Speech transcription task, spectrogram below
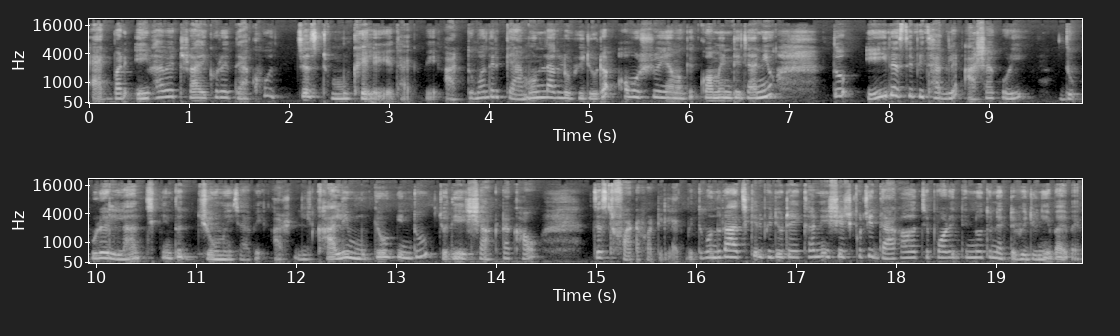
একবার এইভাবে ট্রাই করে দেখো জাস্ট মুখে লেগে থাকবে। আর তোমাদের কেমন লাগল ভিডিওটা অবশ্যই আমাকে কমেন্টে জানিও। তো এই রেসিপি থাকলে আশা করি দুপুরের লাঞ্চ কিন্তু জমে যাবে। আর খালি মুখেও কিন্তু যদি এই শাকটা খাও জাস্ট ফাটাফাটি লাগবে। তো বন্ধুরা, আজকের ভিডিওটা এখানেই শেষ করছি। দেখা হচ্ছে পরের দিন নতুন একটা ভিডিও নিয়ে। বাই বাই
